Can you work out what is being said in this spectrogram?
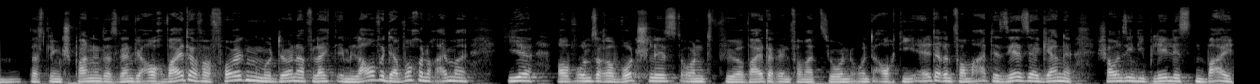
Mhm. Das klingt spannend. Das werden wir auch weiter verfolgen. Moderna vielleicht im Laufe der Woche noch einmal hier auf unserer Watchlist und für weitere Informationen und auch die älteren Formate sehr, sehr gerne schauen Sie in die Playlisten bei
